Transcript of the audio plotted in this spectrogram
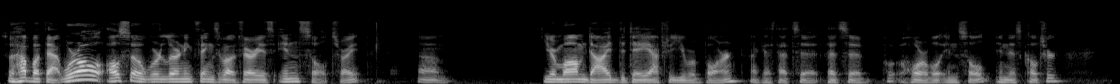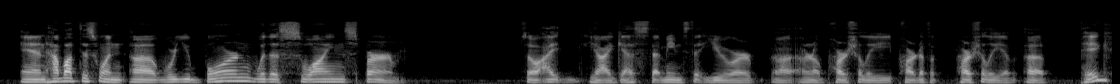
So how about that? We're all also we're learning things about various insults, right? Um, your mom died the day after you were born. I guess that's a that's a horrible insult in this culture. And how about this one? Uh, were you born with a swine sperm? So I yeah I guess that means that you are uh, I don't know partially part of a partially a, a pig.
